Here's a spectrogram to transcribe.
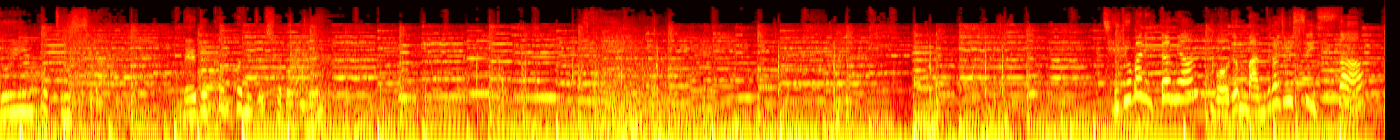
루인 포트리스라 네드 컴퍼니도 제법이네. 재료만 있다면 뭐든 만들어줄 수 있어.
